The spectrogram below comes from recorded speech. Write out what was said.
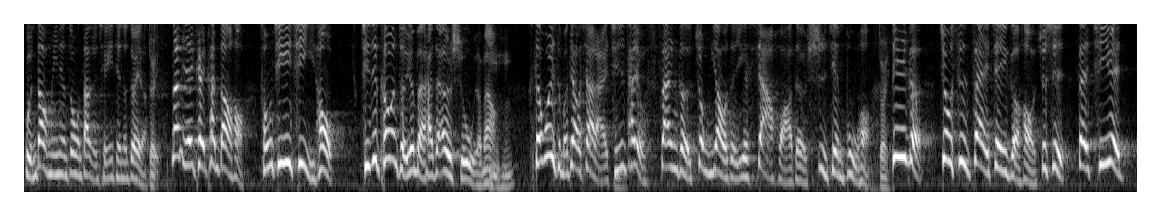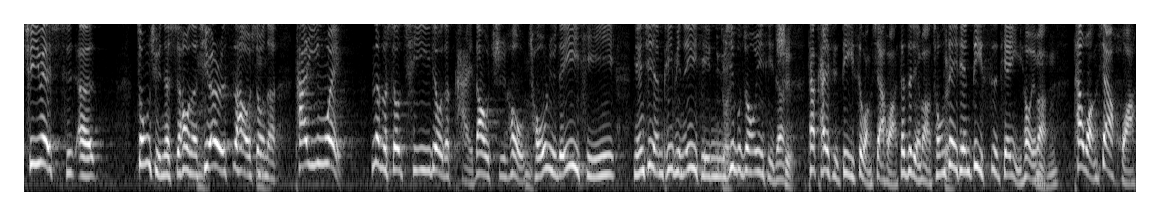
滚到明年总统大选前一天就对了。对。那你也可以看到哈，从七一七以后，其实柯文哲原本还在二十五，有没有？他为什么掉下来？其实他有三个重要的一个下滑的事件部哈。对。第一个就是在这个哈，就是在七月七月十呃中旬的时候呢，七月二十四号的时候呢，他因为那个时候七一六的凯道之后，丑女的议题，年轻人批评的议题，女性不重要议题的，他开始第一次往下滑，在这里有没有？从这一天第四天以后有没有？他往下滑，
